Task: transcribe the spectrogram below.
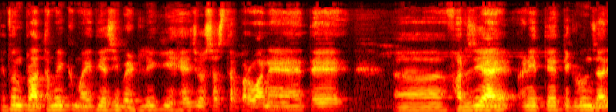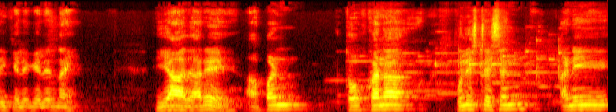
तिथून प्राथमिक माहिती अशी भेटली की हे जो शस्त्र परवाने आहे ते फर्जी आहे आणि ते तिकडून जारी केले गेले नाही. या आधारे आपण तोफखाना पोलीस स्टेशन आणि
